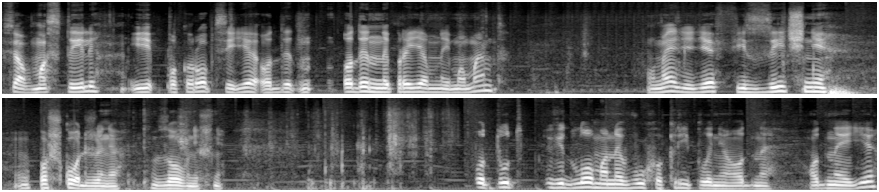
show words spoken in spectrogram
Вся в мастилі. І по коробці є один, один неприємний момент. У неї є фізичні пошкодження зовнішні. Отут відломане вухо кріплення одне. Одне є,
